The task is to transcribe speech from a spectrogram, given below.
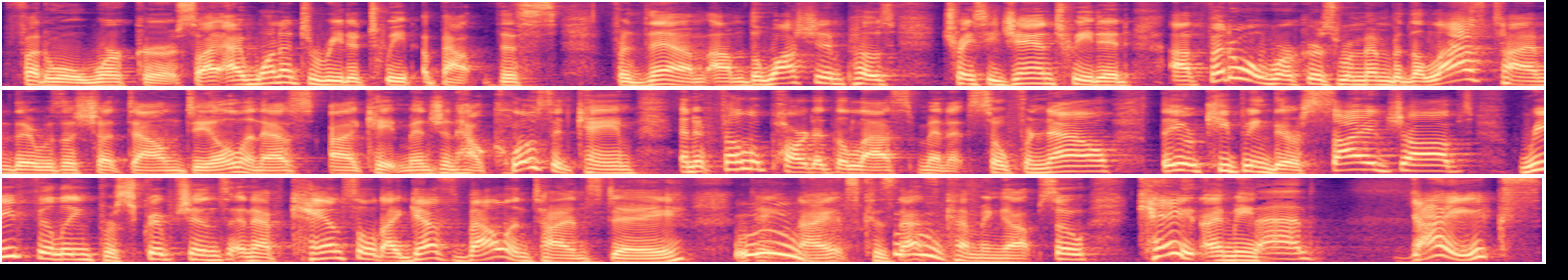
federal workers. So I, I wanted to read a tweet about this for them. Um, the Washington Post, Tracy Jan tweeted, uh, federal workers remember the last time there was a shutdown deal, and as uh, Kate mentioned, how close it came, and it fell apart at the last minute. So for now, they are keeping their side jobs, refilling prescriptions, and have canceled, I guess, Valentine's Day date nights, because that's coming up. So, Kate, I mean, Sad. Yikes!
